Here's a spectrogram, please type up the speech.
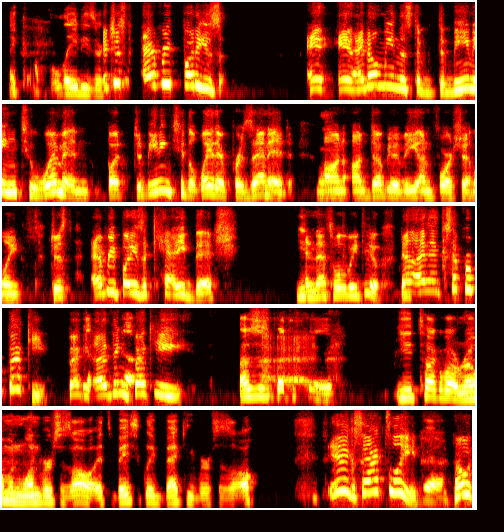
like all the ladies are. it just everybody's. And, and I don't mean this to demeaning to women, but demeaning to the way they're presented Yeah. on on WWE. Unfortunately, just everybody's a catty bitch, You- and that's what we do. Now, I- except for Becky. Becky, I think yeah. Becky. I was just about to uh, say. You talk about Roman one versus all. It's basically Becky versus all. Exactly. Yeah. No,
